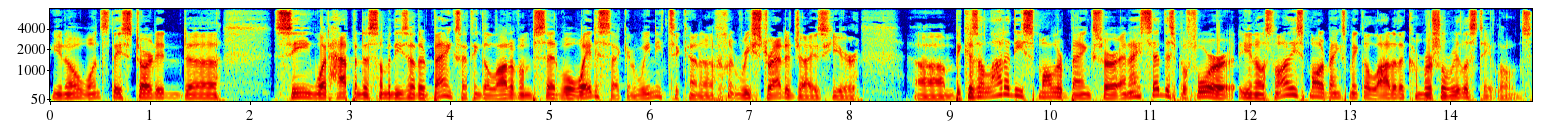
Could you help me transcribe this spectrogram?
You know, once they started. Uh, seeing what happened to some of these other banks, I think a lot of them said, well, wait a second, we need to kind of re strategize here. Um, because a lot of these smaller banks are, and I said this before, you know, a lot of these smaller banks make a lot of the commercial real estate loans.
